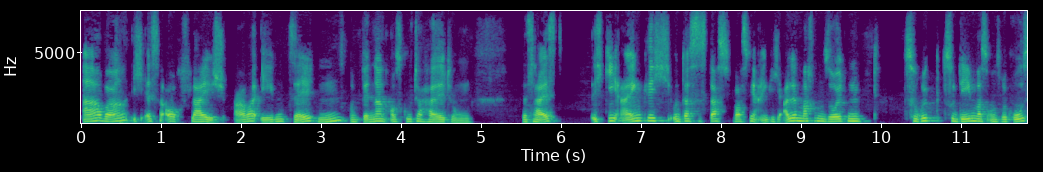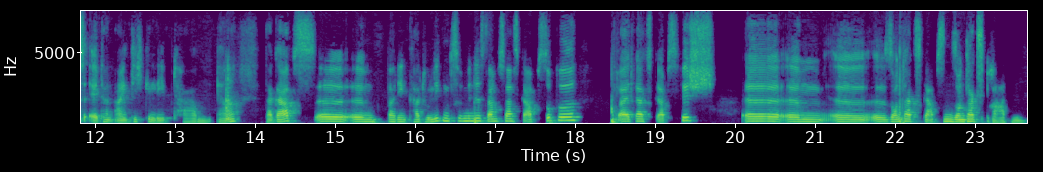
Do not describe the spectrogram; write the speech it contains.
aber ich esse auch Fleisch, aber eben selten und wenn dann aus guter Haltung. Das heißt, ich gehe eigentlich, und das ist das, was wir eigentlich alle machen sollten, zurück zu dem, was unsere Großeltern eigentlich gelebt haben. Ja, da gab es äh, äh, bei den Katholiken zumindest samstags gab es Suppe, freitags gab es Fisch, äh, ähm, äh, sonntags gab es einen Sonntagsbraten.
